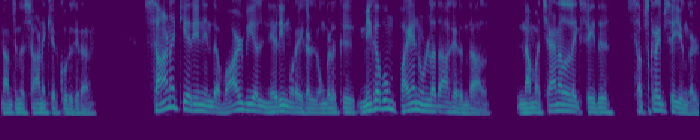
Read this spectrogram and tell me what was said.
நாம் சின்ன சாணக்கியர் கூறுகிறார் சாணக்கியரின் இந்த வாழ்வியல் நெறிமுறைகள் உங்களுக்கு மிகவும் பயனுள்ளதாக இருந்தால் நம்ம சேனல் லைக் செய்து சப்ஸ்கிரைப் செய்யுங்கள்.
